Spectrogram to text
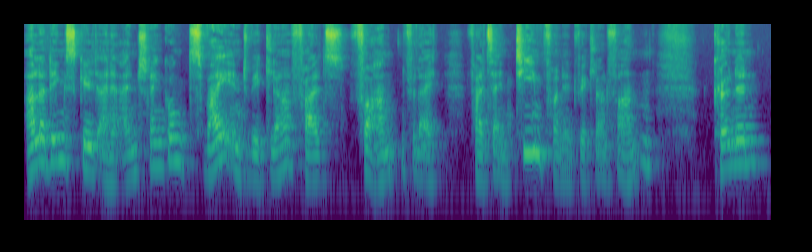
Allerdings gilt eine Einschränkung. Zwei Entwickler, falls vorhanden, vielleicht, falls ein Team von Entwicklern vorhanden, können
